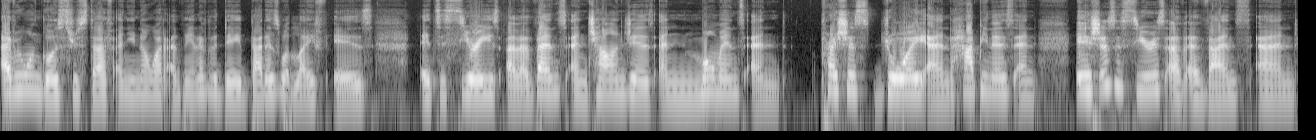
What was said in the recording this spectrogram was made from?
everyone goes through stuff. And you know what? At the end of the day, that is what life is it's a series of events and challenges and moments and precious joy and happiness, and it's just a series of events and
